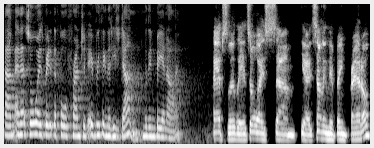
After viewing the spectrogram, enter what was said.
um, and that's always been at the forefront of everything that he's done within BNI. Absolutely, it's always um, you know something they've been proud of,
